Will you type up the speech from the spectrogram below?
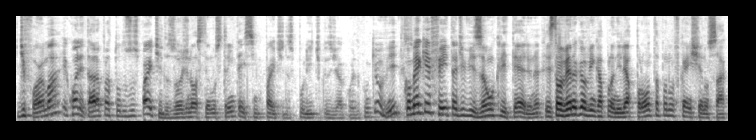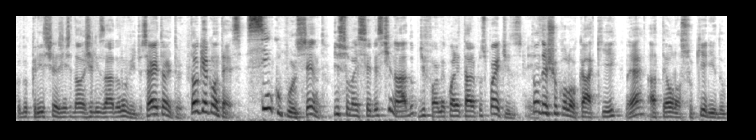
de forma equalitária para todos os partidos. Hoje nós temos 35 partidos políticos, de acordo com o que eu vi. Como é que é feita a divisão, o critério, né? Vocês estão vendo que eu vim com a planilha pronta para não ficar enchendo o saco do Christian e a gente dar uma agilizada no vídeo, certo, Arthur? Então o que acontece? 5% isso vai ser destinado de forma equalitária para os partidos. Então deixa eu colocar aqui, né, até o nosso querido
